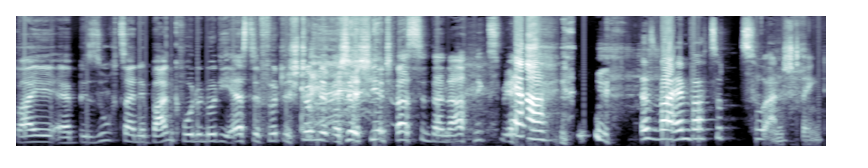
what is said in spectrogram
bei äh, besucht seine Bank, wo du nur die erste Viertelstunde recherchiert hast und danach nichts mehr. Ja, das war einfach zu, zu anstrengend.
